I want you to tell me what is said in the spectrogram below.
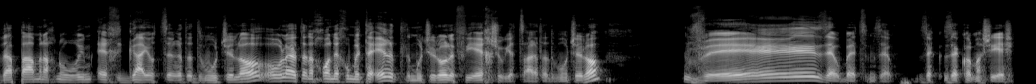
והפעם אנחנו רואים איך גיא יוצר את הדמות שלו או אולי יותר נכון איך הוא מתאר את הדמות שלו לפי איך שהוא יצר את הדמות שלו. וזהו בעצם זהו. זה, זה כל מה שיש.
